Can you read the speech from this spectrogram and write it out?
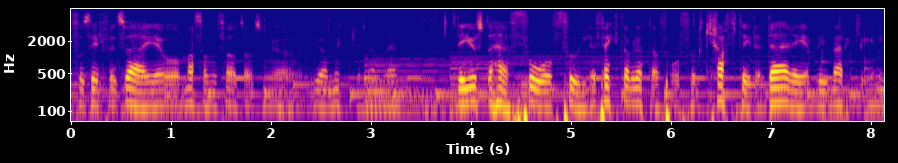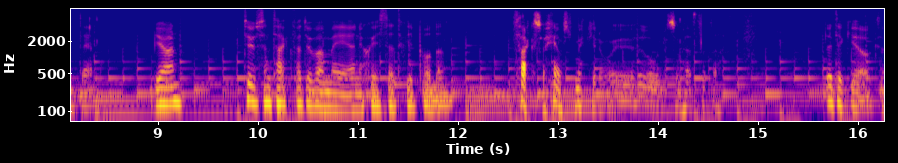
Fossilfritt Sverige och massor med företag som gör, gör mycket. Men eh, det är just det här få full effekt av detta, få full kraft i det. Där är vi verkligen inte än. Björn, tusen tack för att du var med i Energistrategipodden. Tack så hemskt mycket. Det var ju hur roligt som helst detta. Det tycker jag också.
